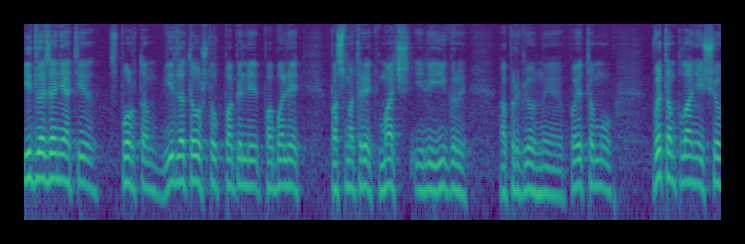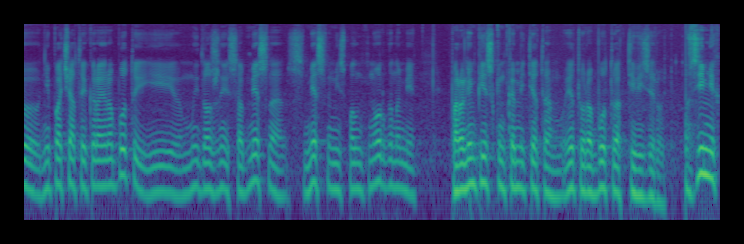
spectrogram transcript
И для занятия спортом, и для того, чтобы поболеть, посмотреть матч или игры определенные. Поэтому в этом плане еще не початый край работы, и мы должны совместно с местными исполнительными органами, Паралимпийским комитетом эту работу активизировать. В зимних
